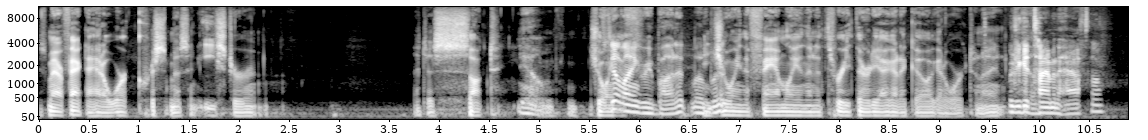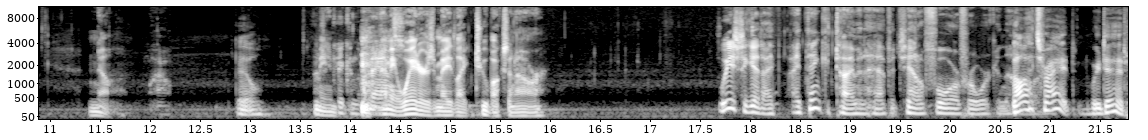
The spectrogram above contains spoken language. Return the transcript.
As a matter of fact, I had to work Christmas and Easter, and that just sucked. Yeah. Enjoying Still the- angry about it a little bit. enjoying the family, and then at 3:30, I got to go. I got to work tonight. Would you get time and a half though? No. Wow, Bill. I mean, Kicking the I mean, waiters made like two bucks an hour. We used to get, I, I think, a time and a half at Channel 4 for working the Oh, that's right. We did.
